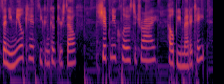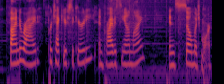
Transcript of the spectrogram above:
send you meal kits you can cook yourself, ship new clothes to try, help you meditate, find a ride, protect your security and privacy online, and so much more.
